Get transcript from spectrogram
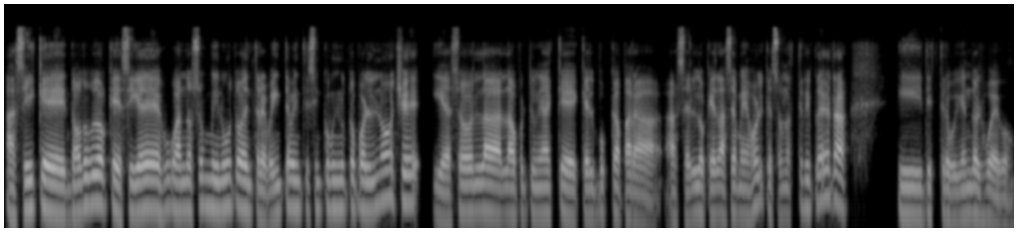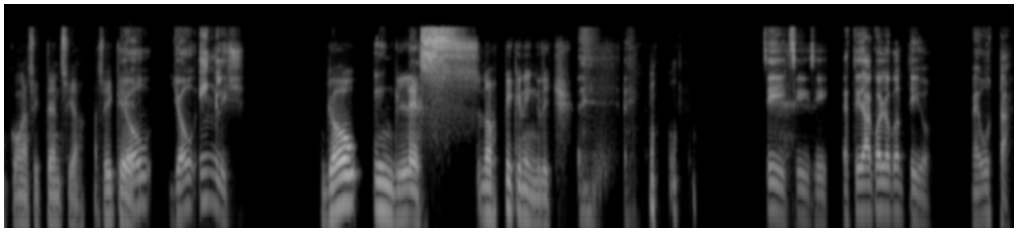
Así que no dudo que sigue jugando sus minutos entre 20 y 25 minutos por noche y eso es la, la oportunidad que, que él busca para hacer lo que él hace mejor, que son las tripletas y distribuyendo el juego con asistencia. Así que Joe, Joe English. Joe Inglés. No speaking English. Sí, sí, sí. Estoy de acuerdo contigo. Me gusta.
